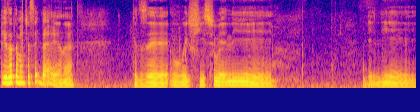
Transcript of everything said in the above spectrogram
é exatamente essa ideia, né? Quer dizer, o edifício ele ele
